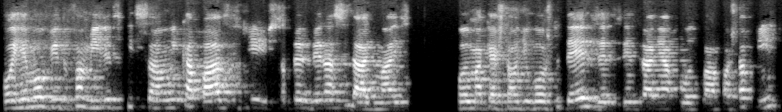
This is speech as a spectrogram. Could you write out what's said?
foi removido famílias que são incapazes de sobreviver na cidade, mas foi uma questão de gosto deles, eles entraram em acordo com a Costa Pinto,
